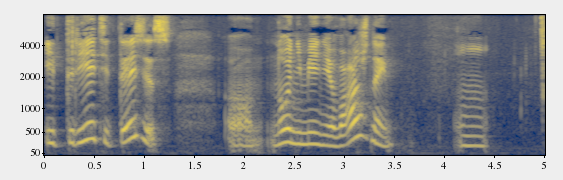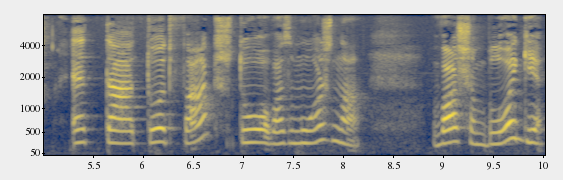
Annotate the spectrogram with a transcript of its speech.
И третий тезис, э, но не менее важный, это тот факт, что, возможно, в вашем блоге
